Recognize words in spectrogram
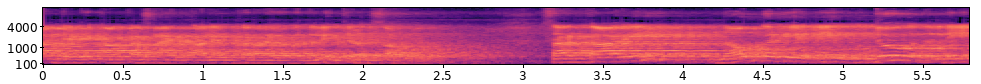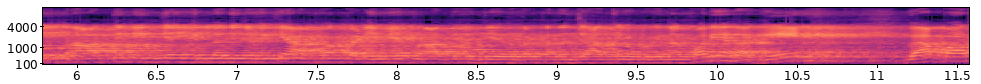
ಅಂತೇಳಿ ಕಾಕಾ ಸಾಹೇಬ್ ಕಾಲೇಕರ ತಿಳಿಸಬಹುದು. ಸರ್ಕಾರಿ ನೌಕರಿಯಲ್ಲಿ ಉದ್ಯೋಗದಲ್ಲಿ ಪ್ರಾತಿನಿಧ್ಯ ಇಲ್ಲದಿರುವಿಕೆ ಅಥವಾ ಕಡಿಮೆ ಪ್ರಾತಿನಿಧ್ಯ ಇರತಕ್ಕಂಥ ಜಾತಿಯವರಿಗಿನ ಕೊನೆಯದಾಗಿ ವ್ಯಾಪಾರ,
